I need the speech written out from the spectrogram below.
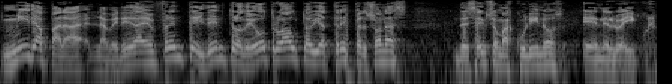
Mira para la vereda de enfrente y dentro de otro auto había tres personas de sexo masculinos en el vehículo.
